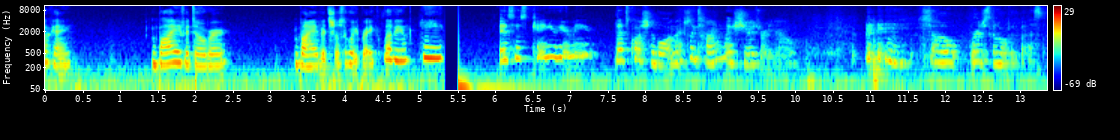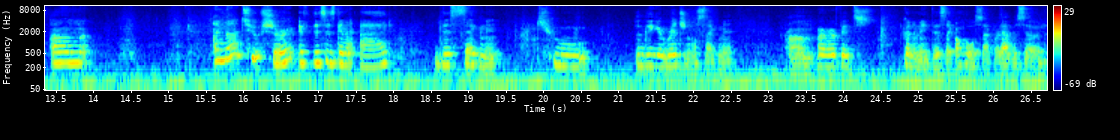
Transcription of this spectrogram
Okay. Bye if it's over. Bye if it's just a quick break. Love you. He. It says, "Can you hear me?" That's questionable. I'm actually tying my shoes right now. so we're just gonna hope for the best. Um, I'm not too sure if this is gonna add this segment to the original segment, um, or if it's gonna make this like a whole separate episode.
